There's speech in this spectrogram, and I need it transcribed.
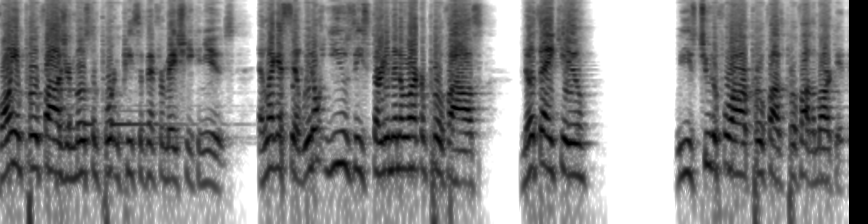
Volume profile is your most important piece of information you can use. And like I said, we don't use these 30-minute market profiles. No thank you. We use two to four hour profiles profile the market.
